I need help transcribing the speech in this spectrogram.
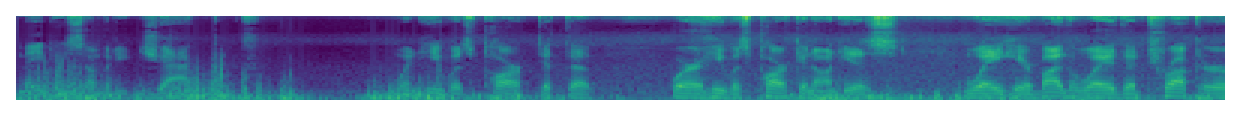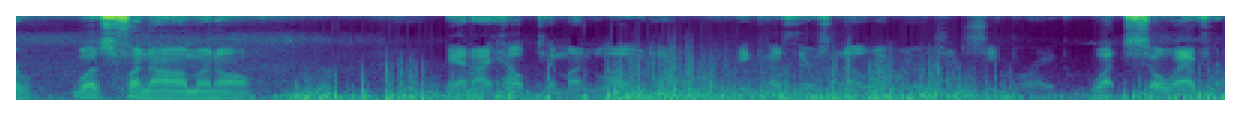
maybe somebody jacked it when he was parked at the where he was parking on his way here. By the way, the trucker was phenomenal. And I helped him unload it because there's no emergency brake whatsoever.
